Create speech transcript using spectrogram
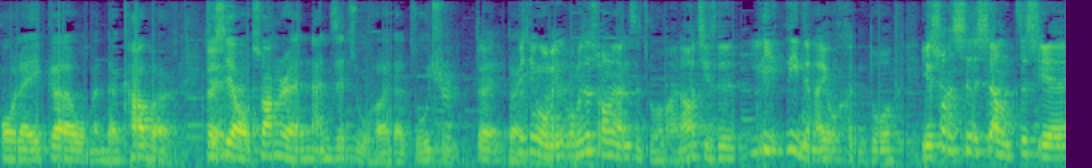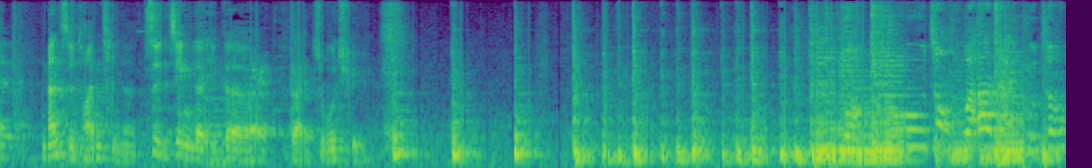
po 了一个我们的 cover，就是有双人男子组合的组曲。对对，毕竟我们我们是双人男子组合嘛，然后其实历历年来有很多，也算是像这些。男子团体呢，致敬的一个对主曲。我普通话太普通，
